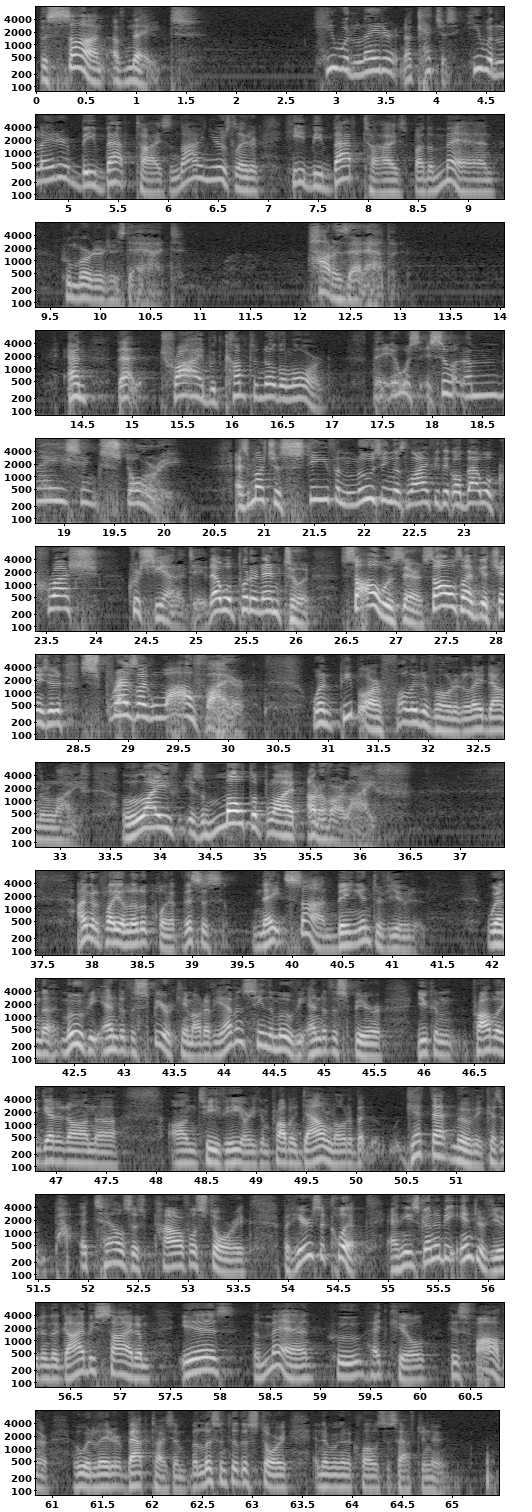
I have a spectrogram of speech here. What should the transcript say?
The son of Nate, he would later, now catch this, he would later be baptized. Nine years later, he'd be baptized by the man who murdered his dad. How does that happen? And that tribe would come to know the Lord. It was it's an amazing story. As much as Stephen losing his life, you think, oh, that will crush Christianity. That will put an end to it. Saul was there. Saul's life gets changed. It spreads like wildfire. When people are fully devoted and lay down their life, life is multiplied out of our life. I'm going to play you a little clip. This is Nate's son being interviewed when the movie End of the Spear came out. If you haven't seen the movie End of the Spear, you can probably get it on, uh, on TV or you can probably download it. But get that movie because it, it tells this powerful story. But here's a clip, and he's going to be interviewed, and the guy beside him is the man who had killed his father, who would later baptize him. But listen to the story, and then we're going to close this afternoon. Dad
